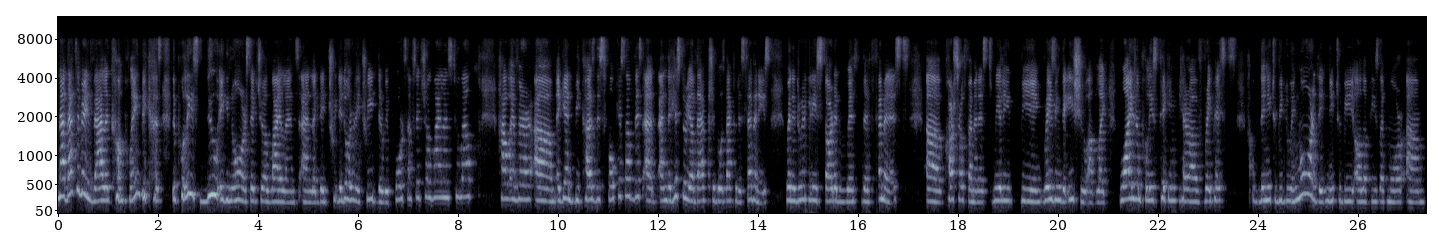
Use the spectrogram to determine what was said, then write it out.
Now that's a very valid complaint because the police do ignore sexual violence and like they treat, they don't really treat the reports of sexual violence too well. However, um, again, because this focus of this uh, and the history of that actually goes back to the 70s when it really started with the feminists, uh, carceral feminists really being raising the issue of like, why isn't police taking care of rapists? They need to be doing more. They need to be all of these like more um,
